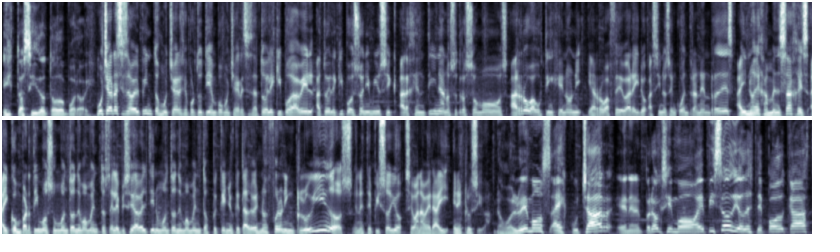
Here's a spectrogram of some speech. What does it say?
esto ha sido todo por hoy. Muchas gracias Abel Pintos, muchas gracias por tu tiempo, muchas gracias a todo el equipo de Abel, a todo el equipo de Sony Music Argentina. Nosotros somos arroba Agustín Genoni y arroba Fede Vareiro, así nos encuentran en redes. Ahí nos dejan mensajes, ahí compartimos un montón de momentos. El episodio de Abel tiene un montón de momentos pequeños que tal vez no fueron incluidos en este episodio, se van a ver ahí en exclusiva. Nos volvemos a escuchar en el próximo episodio de este podcast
